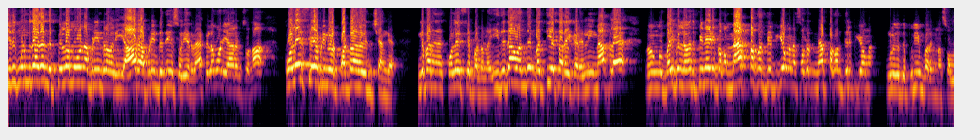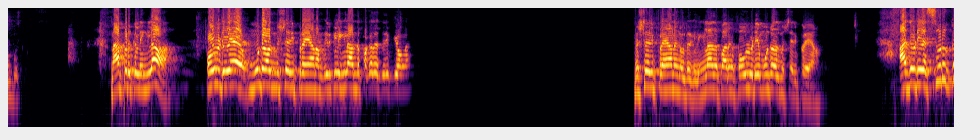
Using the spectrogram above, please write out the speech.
இதுக்கு முன்பதாக இந்த பிலமோன் அப்படின்றவர் யாரு அப்படின்றதையும் சொல்லிடுறேன். பிலமோன் யாருன்னு சொன்னா கொலேசே அப்படின்னு ஒரு பட்டணம் இருந்துச்சு அங்க. இங்க பாருங்க கொலேசே பட்டணம் இதுதான் வந்து மத்திய தரைக்கடல். நீங்க மேப்ல உங்க பைபிள்ல வந்து பின்னாடி பக்கம் மேப் பக்கம் திருப்பிக்கோங்க. நான் சொல்றது மேப் பக்கம் திருப்பிக்கோங்க. உங்களுக்கு இது புரியும் பாருங்க நான் சொல்லும்போது. மேப் இருக்கு இல்லைங்களா? பவுலுடைய மூன்றாவது மிஷனரி பிரயாணம் இருக்கு இல்லைங்களா? அந்த பக்கத்தை திருப்பிக்கோங்க. மிஷனரி பிரயாணங்கள் இருக்கு இல்லைங்களா? அதை பாருங்க. பவுலுடைய மூன்றாவது மிஷனரி பிரயாணம். அதோடைய சுருக்க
